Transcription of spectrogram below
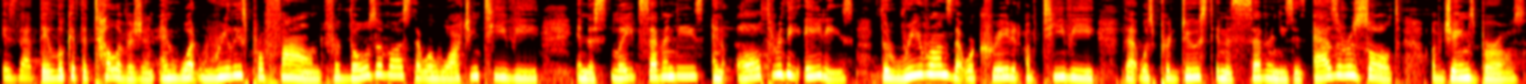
is that they look at the television and what really is profound for those of us that were watching TV in the late 70s and all through the 80s, the reruns that were created of TV that was produced in the 70s is as a result of James Burrows.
